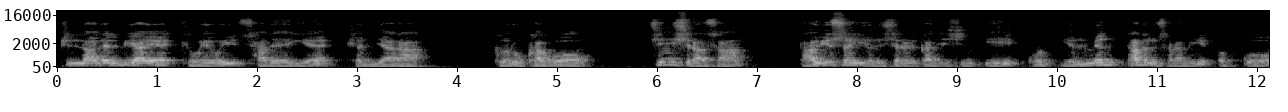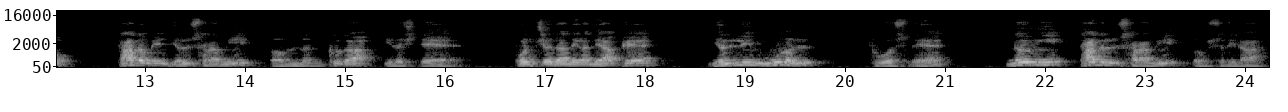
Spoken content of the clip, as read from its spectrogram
빌라델비아의 교회의 사제에게 편지하라. 거룩하고 진실하사 다윗의 열쇠를 가지신 이 곧 열면 닫을 사람이 없고 닫으면 열 사람이 없는 그가 이르시되 볼지어다 내가 내 앞에 열린 문을 두었으되 능히 닫을 사람이 없으리라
